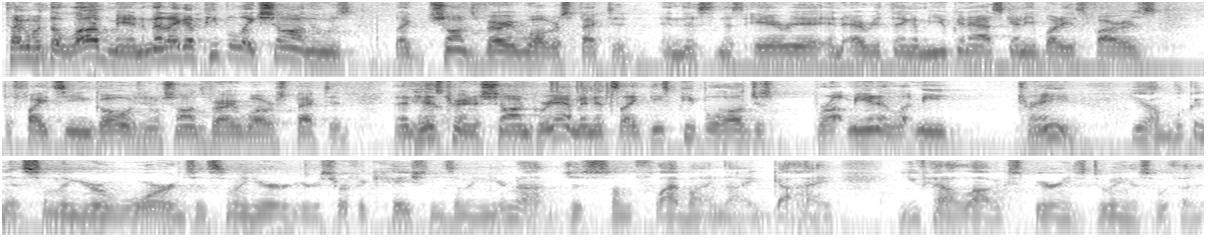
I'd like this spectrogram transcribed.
Talk about the love, man. And then I got people like Sean, who's like Sean's very well respected in this in this area and everything. I mean, you can ask anybody as far as the fight scene goes. You know, Sean's very well respected. And his trainer, Sean Graham, and it's like these people all just brought me in and let me train. Yeah, I'm looking at some of your awards and some of your, your certifications. I mean, you're not just some fly by night guy. You've had a lot of experience doing this with a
